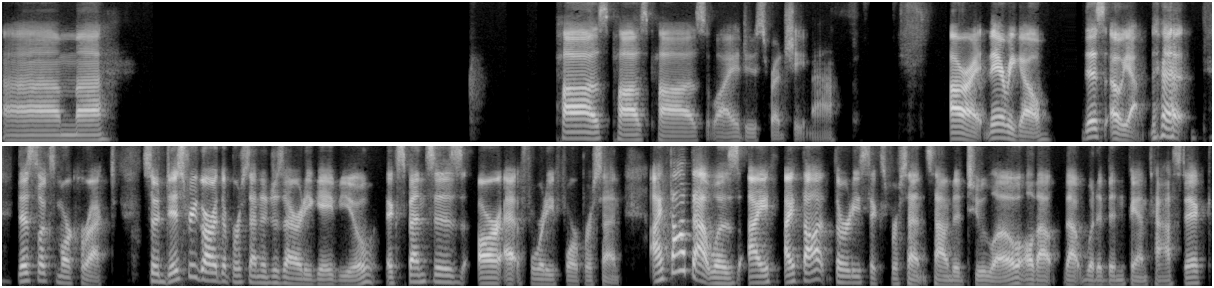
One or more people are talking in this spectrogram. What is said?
Um, uh, pause, pause, pause I do spreadsheet math. All right, there we go. This, oh yeah, this looks more correct. So disregard the percentages I already gave you. Expenses are at 44%. I thought that was, I, I thought 36% sounded too low, although that would have been fantastic.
